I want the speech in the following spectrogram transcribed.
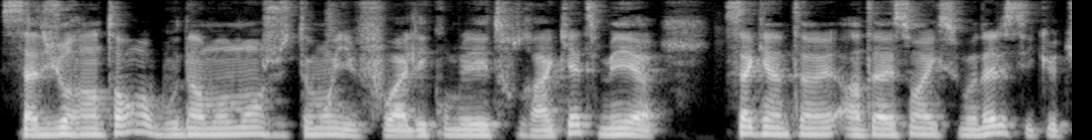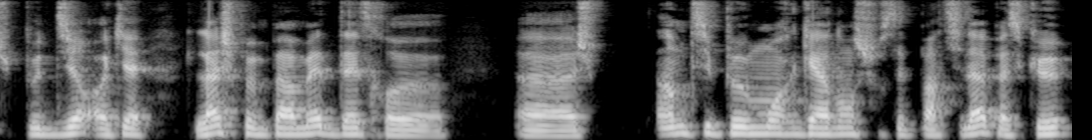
Ça dure un temps, au bout d'un moment, justement, il faut aller combler les trous de raquette, mais euh, ça qui est intéressant avec ce modèle, c'est que tu peux te dire, OK, là, je peux me permettre d'être euh, euh un petit peu moins regardant sur cette partie-là parce que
